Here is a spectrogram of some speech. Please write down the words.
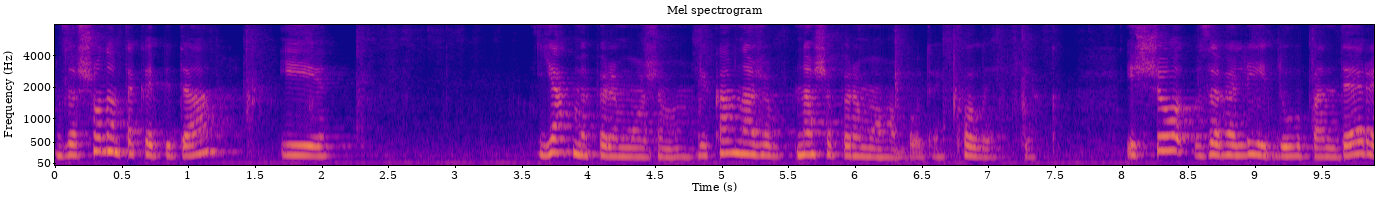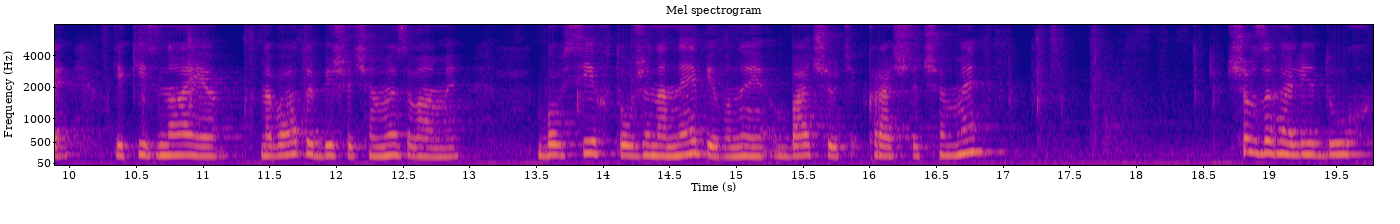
за що нам така біда і як ми переможемо? Яка наша, наша перемога буде? Коли? Як? І що взагалі дух Бандери, який знає набагато більше, ніж ми з вами? Бо всі, хто вже на небі, вони бачать краще, ніж ми. Що взагалі дух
